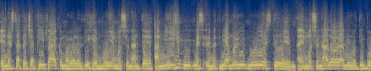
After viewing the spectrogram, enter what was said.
en esta fecha FIFA. Como yo les dije muy emocionante. A mí me, tenía muy muy este emocionado. Al mismo tiempo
